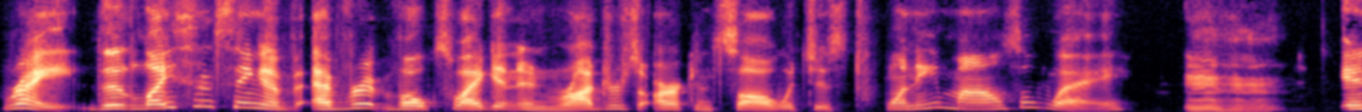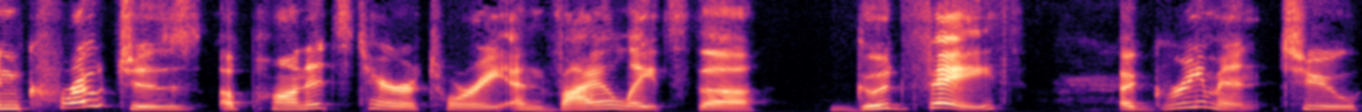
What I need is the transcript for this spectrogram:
Right. The licensing of Everett Volkswagen in Rogers, Arkansas, which is 20 miles away, hmm encroaches upon its territory and violates the good faith agreement to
